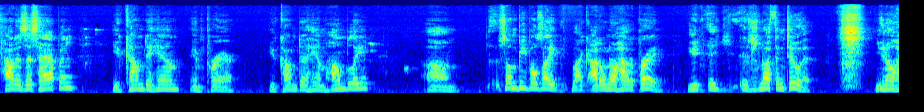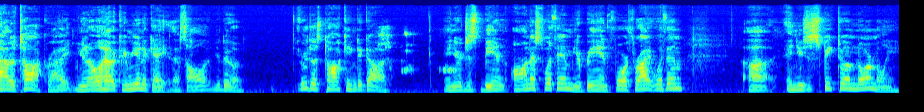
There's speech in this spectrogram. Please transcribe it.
How does this happen? You come to him in prayer. You come to him humbly. Um, some people's like, like I don't know how to pray. You, it, there's nothing to it. You know how to talk, right? You know how to communicate. That's all you're doing. You're just talking to God and you're just being honest with him, you're being forthright with him, uh, and you just speak to him normally.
